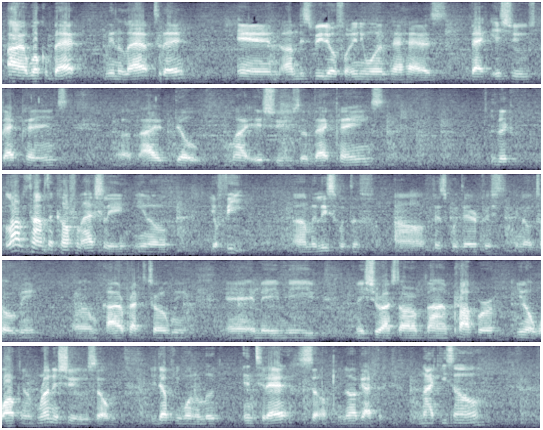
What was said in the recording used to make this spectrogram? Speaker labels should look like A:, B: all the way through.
A: Alright, welcome back. We're in the lab today and um, this video for anyone that has back issues, back pains. Uh, I dealt my issues of back pains. A lot of times they come from actually, you know, your feet. Um, at least what the uh, physical therapist, you know, told me, um, chiropractor told me, and it made me make sure I started buying proper, you know, walking, running shoes. So you definitely want to look into that. So, you know, I got the Nikes on.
